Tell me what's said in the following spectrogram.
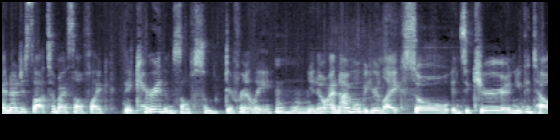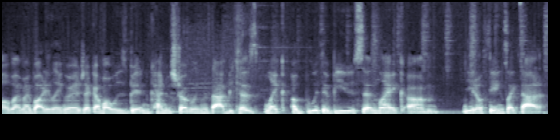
and I just thought to myself like they carry themselves so differently, you know. And I'm over here like so insecure, and you can tell by my body language. Like I've always been kind of struggling with that because like uh, with abuse and like um, you know things like that.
